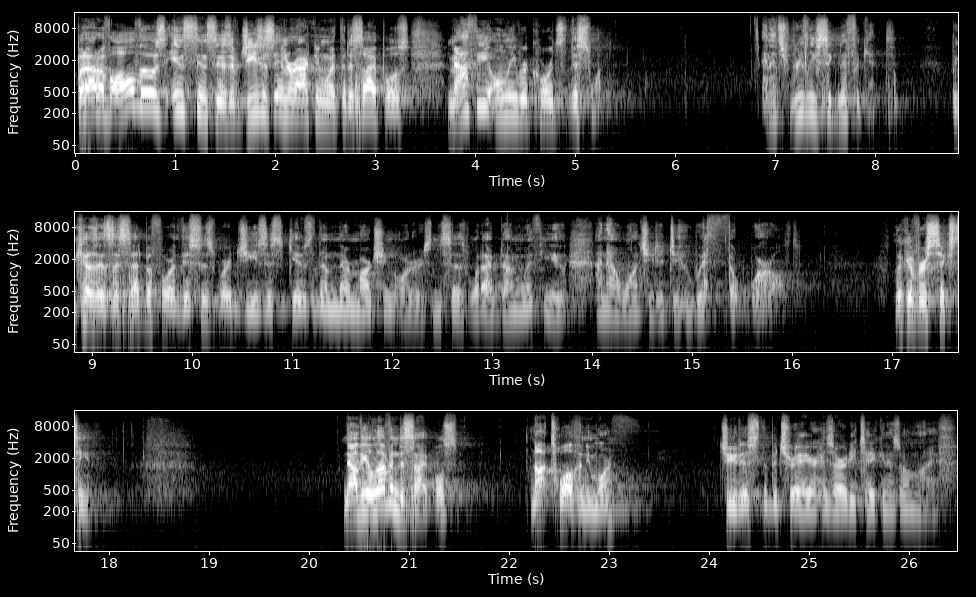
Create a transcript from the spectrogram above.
But out of all those instances of Jesus interacting with the disciples, Matthew only records this one. And it's really significant. Because, as I said before, this is where Jesus gives them their marching orders and says, What I've done with you, I now want you to do with the world. Look at verse 16. Now, the 11 disciples, not 12 anymore, Judas, the betrayer, has already taken his own life.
